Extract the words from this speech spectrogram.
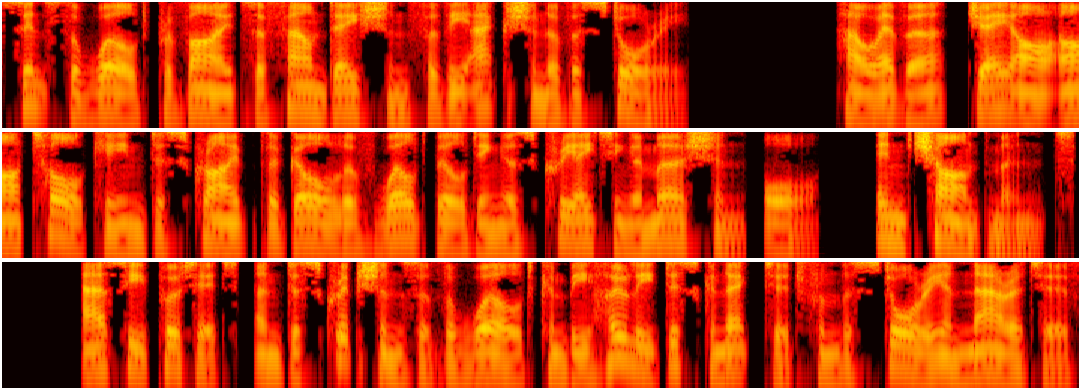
since the world provides a foundation for the action of a story. However, J.R.R. Tolkien described the goal of worldbuilding as creating immersion, or enchantment, as he put it, and descriptions of the world can be wholly disconnected from the story and narrative.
